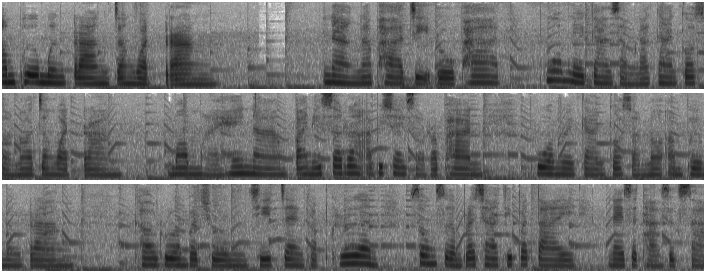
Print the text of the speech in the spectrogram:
อำเภอเมืองตรัง จังหวัดตรัง นางนภาจิโรพาสผู้อำนวยการสำนักงานกศนจังหวัดตรังมอบหมายให้นางปานิสราอภิชัยสรพันธ์ ผู้อำนวยการกศนอำเภอเมืองตรัง เข้าร่วมประชุม ชี้แจงขับเคลื่อน ส่งเสริมประชาธิปไตย ในสถานศึกษา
